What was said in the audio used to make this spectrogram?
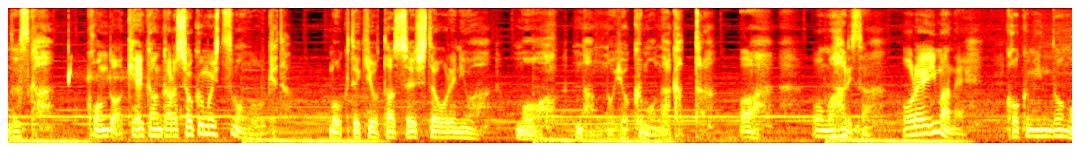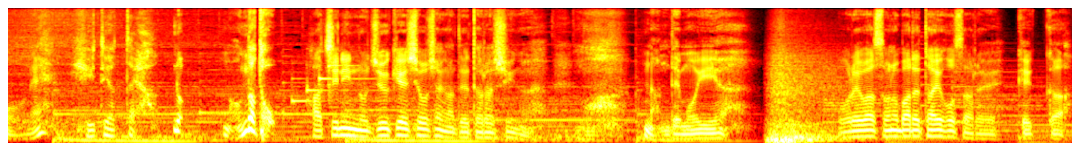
ですか。今度は警官から職務質問を受けた。目的を達成した俺にはもう何の欲もなかった。あおまわりさん俺今ね国民どもをね引いてやったよ。ななんだと？8人の重軽傷者が出たらしいが。もう何でもいいや。俺はその場で逮捕され結果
